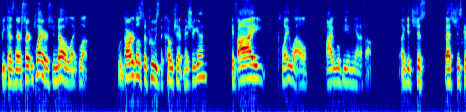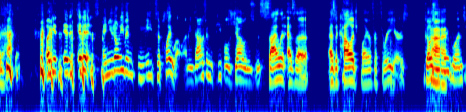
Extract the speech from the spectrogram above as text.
because there are certain players who know, like, look, regardless of who's the coach at Michigan, if I play well, I will be in the NFL. Like, it's just that's just going to happen. like it, it, it is, and you don't even need to play well. I mean, Donovan Peoples Jones was silent as a as a college player for three years, goes Uh, to Cleveland,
